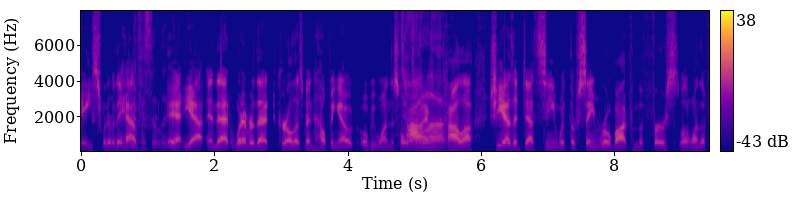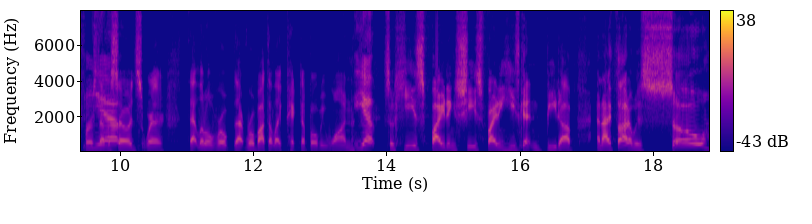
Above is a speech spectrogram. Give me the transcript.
base whatever they have facility. And, yeah and that whatever that girl that's been helping out obi-wan this whole Tala. time tala she has a death scene with the same robot from the first one of the first Yep. episodes where that little rope that robot that like picked up obi-wan Yep. so he's fighting, she's fighting, he's getting beat up. And I thought it was so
